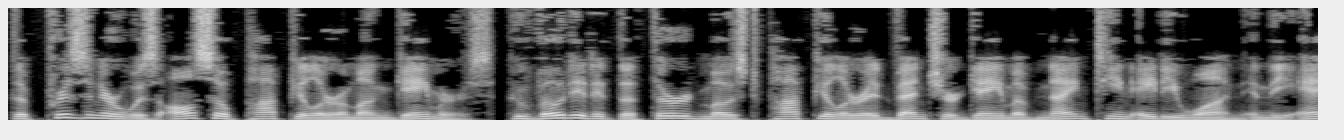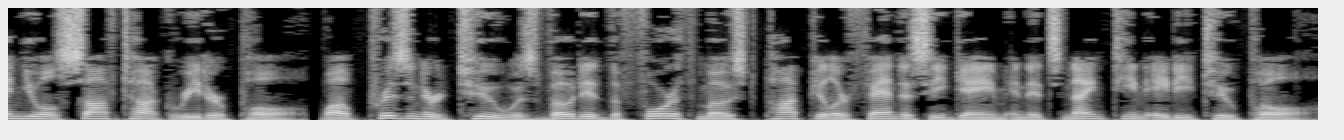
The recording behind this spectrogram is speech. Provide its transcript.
The Prisoner was also popular among gamers, who voted it the third most popular adventure game of 1981 in the annual Softalk Reader poll, while Prisoner 2 was voted the fourth most popular fantasy game in its 1982 poll.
